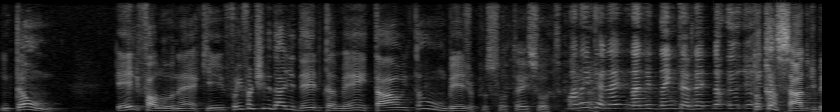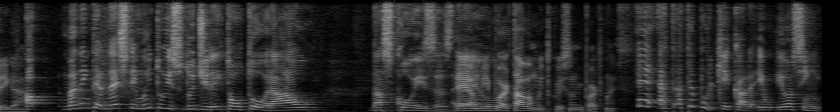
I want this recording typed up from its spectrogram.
Então, ele falou, né, que foi infantilidade dele também e tal. Então, um beijo pro Soto aí, Soto. Mas na internet. Na, na internet não, eu- eu- Tô cansado de brigar. Ah, mas na internet tem muito isso do direito autoral das coisas, né? é, eu me importava muito com isso, não me importo mais. É, at- até porque, cara, eu, eu assim.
